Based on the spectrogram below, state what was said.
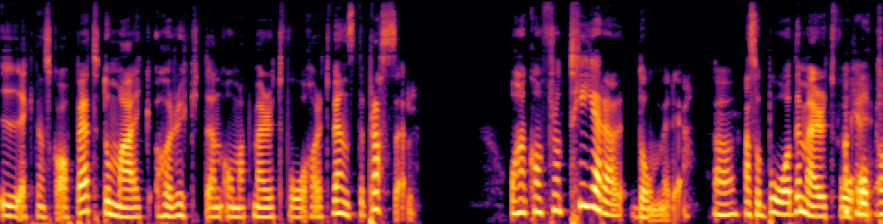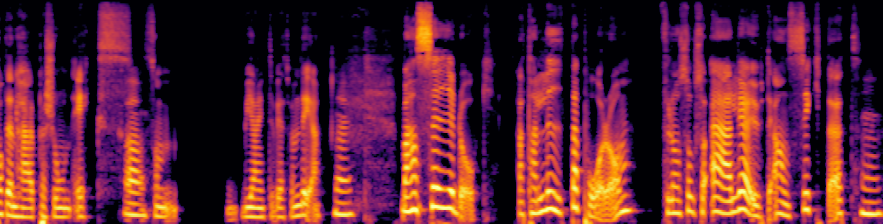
i äktenskapet då Mike hör rykten om att Mary 2 har ett vänsterprassel. Och han konfronterar dem med det. Ja. Alltså både Mary 2 Okej, och, och- den här person X Ja. som jag inte vet vem det är. Nej. Men han säger dock att han litar på dem, för de såg så ärliga ut i ansiktet Mm.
